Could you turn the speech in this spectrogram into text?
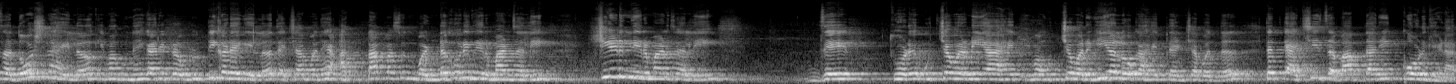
सदोष राहिलं किंवा गुन्हेगारी प्रवृत्तीकडे गेलं त्याच्यामध्ये आत्तापासून बंडखोरी निर्माण झाली चीड निर्माण झाली जे थोडे उच्चवर्णीय आहेत किंवा उच्चवर्गीय लोक आहेत त्यांच्याबद्दल तर त्याची जबाबदारी कोण घेणार?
